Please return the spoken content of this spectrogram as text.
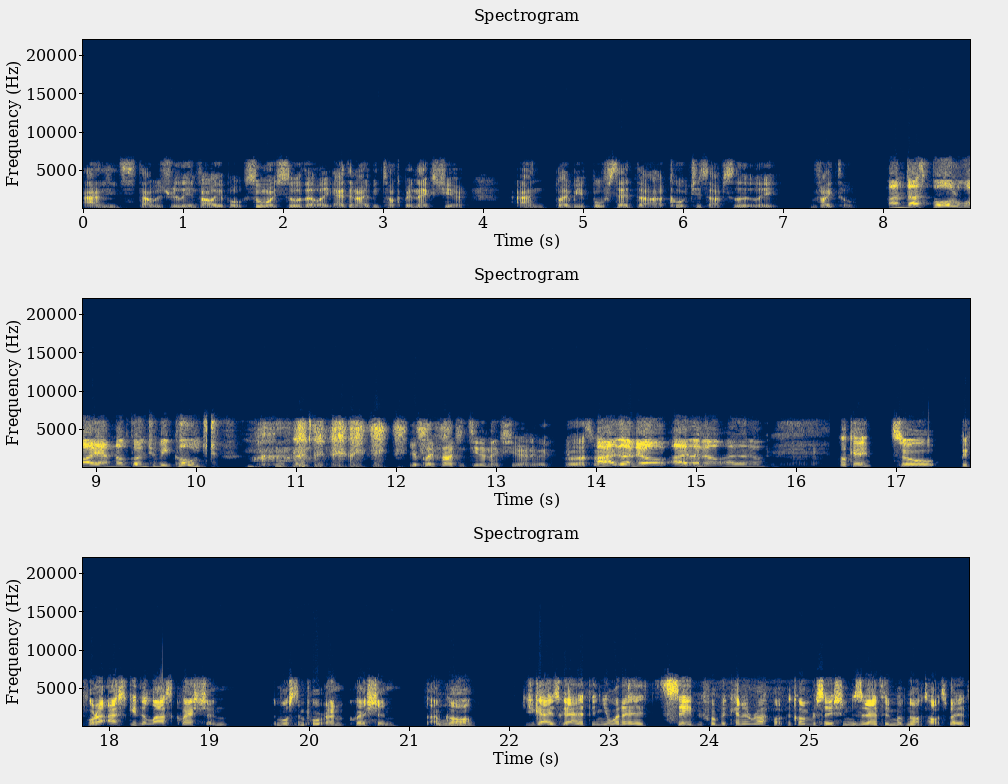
and mm-hmm. that was really invaluable. So much so that like Ed and I have been talking about next year, and like we've both said that a coach is absolutely vital. And that's Paul why I'm not going to be coach. You're playing for Argentina next year anyway. Well, that's I, I don't know. I don't know. I don't know. Okay, so before I ask you the last question, the most important question I've Ooh. got, you guys got anything you want to say before we kind of wrap up the conversation? Is there anything we've not talked about?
